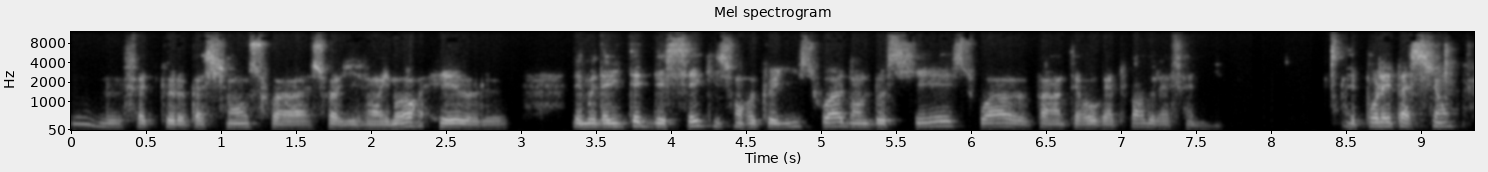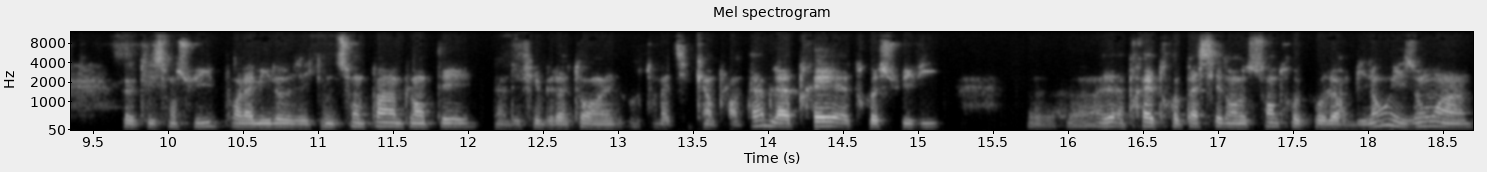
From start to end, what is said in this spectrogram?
le, fait que le patient soit, soit vivant et mort, et les modalités de décès qui sont recueillies soit dans le dossier, soit par interrogatoire de la famille. Et pour les patients euh, qui sont suivis pour l'amylose et qui ne sont pas implantés un défibrillateur automatique implantable, après être suivis, euh, après être passés dans le centre pour leur bilan, ils ont un,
